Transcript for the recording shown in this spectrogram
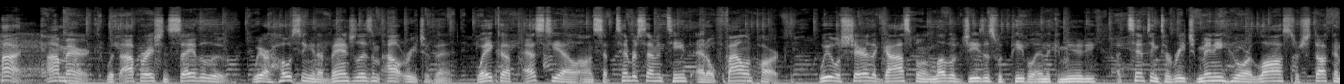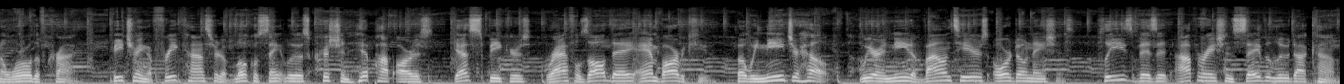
Hi, I'm Eric with Operation Save the Lou. We are hosting an evangelism outreach event, Wake Up STL, on September 17th at O'Fallon Park. We will share the gospel and love of Jesus with people in the community, attempting to reach many who are lost or stuck in a world of crime. Featuring a free concert of local St. Louis Christian hip hop artists, guest speakers, raffles all day, and barbecue. But we need your help. We are in need of volunteers or donations. Please visit OperationSaveTheLou.com.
